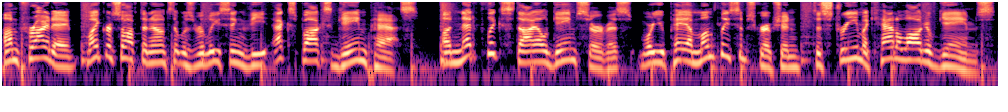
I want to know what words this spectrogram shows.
On Friday, Microsoft announced it was releasing the Xbox Game Pass, a Netflix style game service where you pay a monthly subscription to stream a catalog of games.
